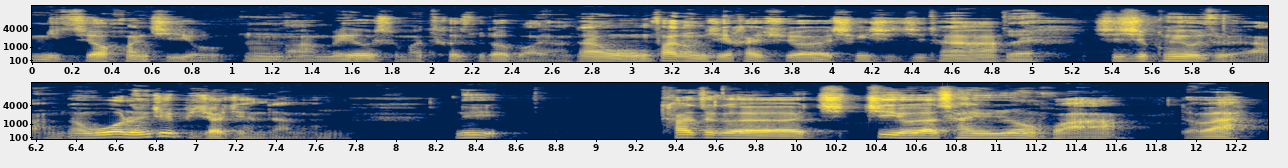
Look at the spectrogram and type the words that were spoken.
你只要换机油，嗯啊，没有什么特殊的保养。但是我们发动机还需要清洗积碳啊，对，洗洗喷油嘴啊。那涡轮就比较简单嘛，你它这个机机油要参与润滑，对吧？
